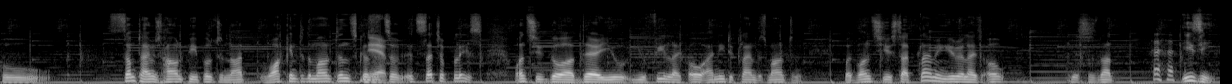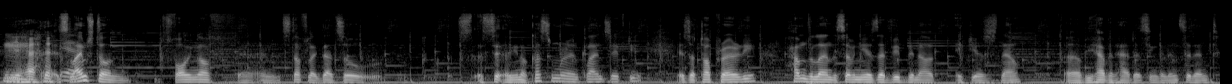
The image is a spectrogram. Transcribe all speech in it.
who sometimes hound people to not walk into the mountains because Yeah. it's a, it's such a place. Once you go out there, you you feel like oh I need to climb this mountain, but once you start climbing, you realize oh this is not easy. Yeah. It's Yeah. limestone, it's falling off uh, and stuff like that. So, s- s- you know, customer and client safety is a top priority. Alhamdulillah, in the seven years that we've been out, eight years now, uh, we haven't had a single incident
